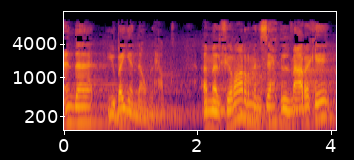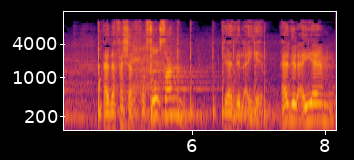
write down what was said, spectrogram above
عندها يبين لهم الحق. أما الفرار من ساحة المعركة هذا فشل خصوصا في هذه الأيام. هذه الأيام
